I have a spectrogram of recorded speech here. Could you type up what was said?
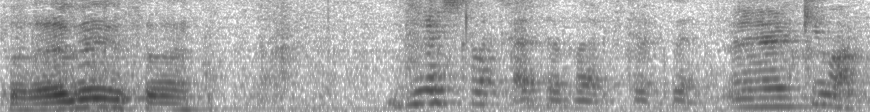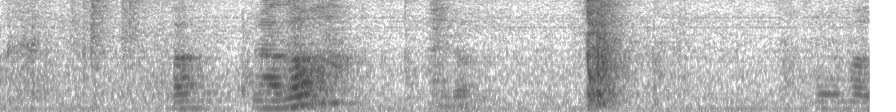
תראה לי, ישראל. יש לך דבר כזה. אה, כמעט. לעזור לך? לא. זה כבר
